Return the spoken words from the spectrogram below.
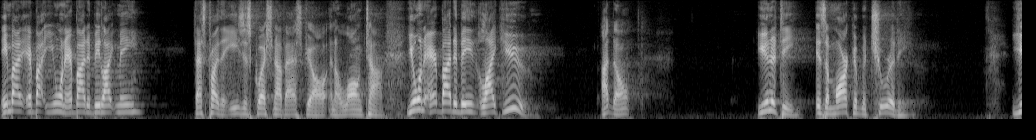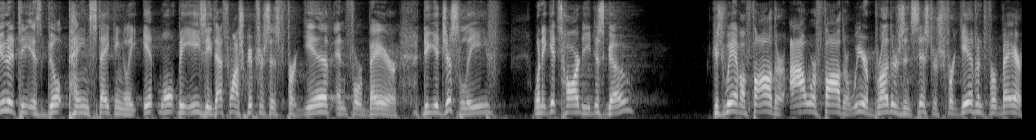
Anybody, everybody, you want everybody to be like me? That's probably the easiest question I've asked y'all in a long time. You want everybody to be like you? I don't. Unity is a mark of maturity. Unity is built painstakingly. It won't be easy. That's why scripture says forgive and forbear. Do you just leave? When it gets hard, do you just go? Because we have a father, our father. We are brothers and sisters. Forgive and forbear.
